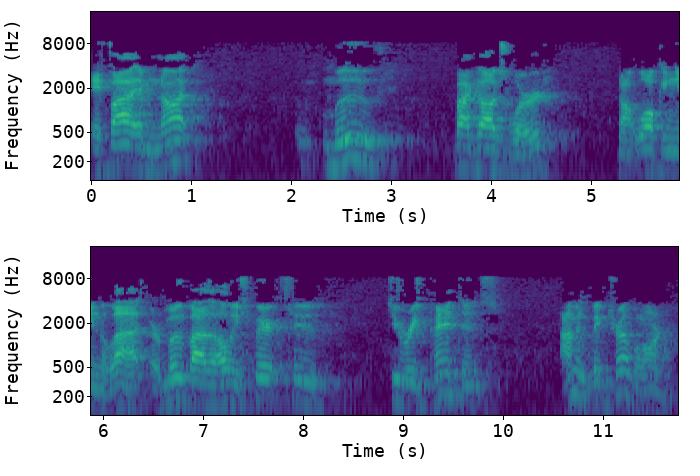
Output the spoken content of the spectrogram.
if I am not moved by God's Word, not walking in the light, or moved by the Holy Spirit to, to repentance, I'm in big trouble, aren't I?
